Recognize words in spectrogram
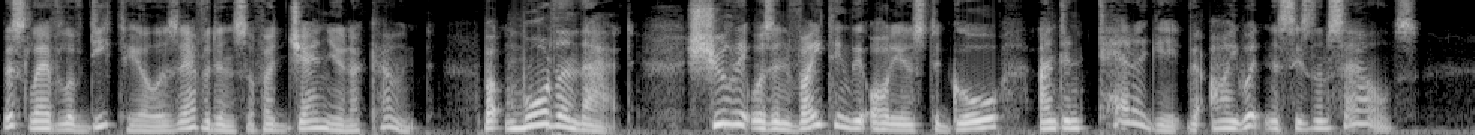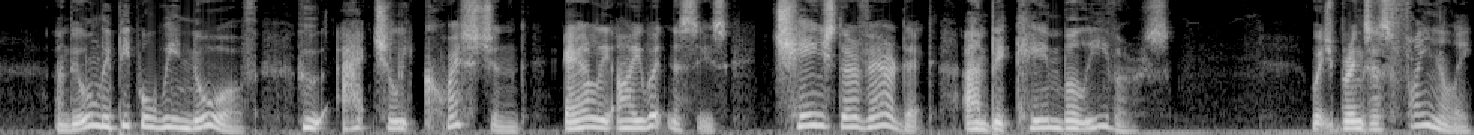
This level of detail is evidence of a genuine account. But more than that, surely it was inviting the audience to go and interrogate the eyewitnesses themselves. And the only people we know of who actually questioned early eyewitnesses changed their verdict and became believers. Which brings us finally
